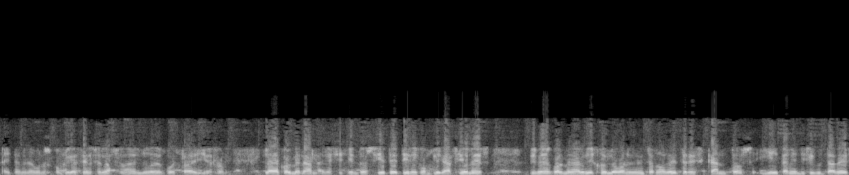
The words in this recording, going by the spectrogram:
hay también algunas complicaciones en la zona del nudo de Puerta de Hierro. La de Colmenar, la N607, tiene complicaciones, primero en Colmenar Viejo y luego en el entorno de Tres Cantos, y hay también dificultades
